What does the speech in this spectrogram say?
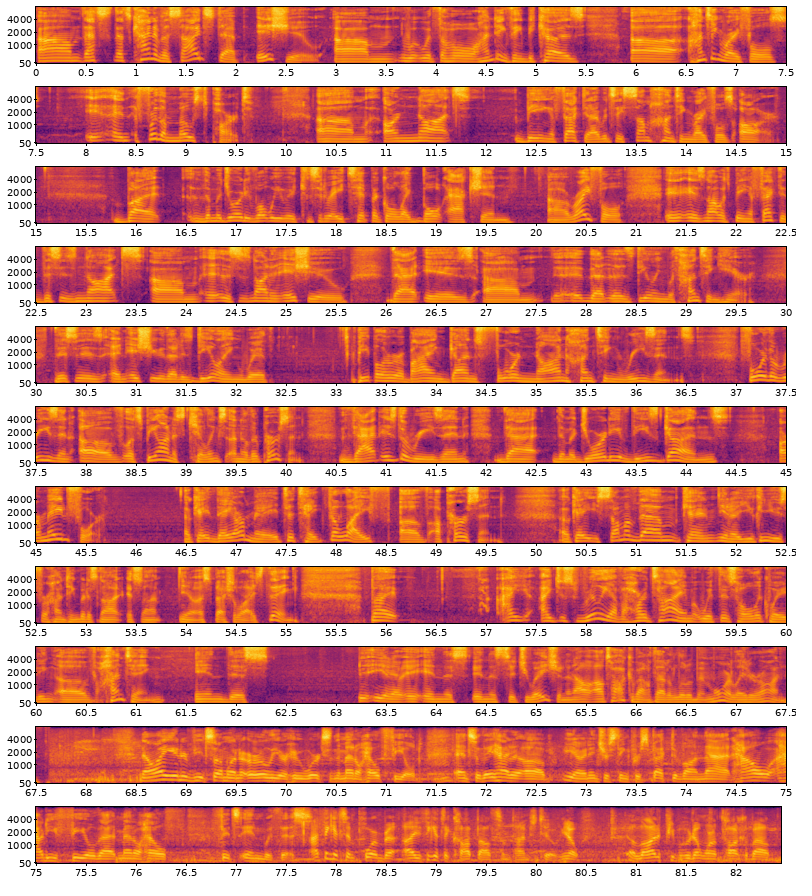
um, that's that's kind of a sidestep issue um, with, with, the whole hunting thing because uh, hunting rifles, and for the most part, um, are not being affected. I would say some hunting rifles are, but the majority of what we would consider a typical like bolt action uh, rifle is not what's being affected. This is not um, this is not an issue that is um, that is dealing with hunting here. This is an issue that is dealing with people who are buying guns for non hunting reasons, for the reason of, let's be honest, killing another person. That is the reason that the majority of these guns are made for. Okay, they are made to take the life of a person. Okay, some of them can, you know, you can use for hunting, but it's not it's not, you know, a specialized thing. But I I just really have a hard time with this whole equating of hunting in this you know in this in this situation and I'll, I'll talk about that a little bit more later on Now, I interviewed someone earlier who works in the mental health field, Mm-hmm. and so they had a uh, you know an interesting perspective on that. How how do you feel that mental health fits in with this? I think it's important, but I think it's a cop out sometimes too. You know, a lot of people who don't want to talk about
